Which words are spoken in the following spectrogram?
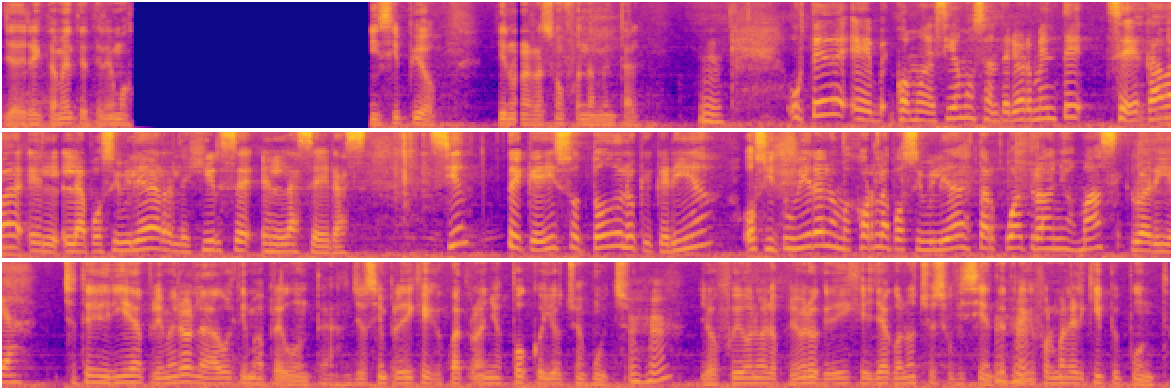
Ya directamente tenemos el municipio tiene una razón fundamental. Mm. Usted, eh, como decíamos anteriormente, se acaba el- la posibilidad de reelegirse en Las Heras. ¿Siente que hizo todo lo que quería? ¿O si tuviera a lo mejor la posibilidad de estar cuatro años más, lo haría? Yo te diría primero la última pregunta. Yo siempre dije que cuatro años es poco y ocho es mucho. Yo fui uno de los primeros que dije ya con ocho es suficiente, tenés que formar el equipo y punto.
